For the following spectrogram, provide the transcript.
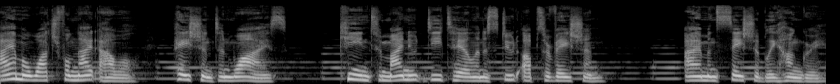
I am a watchful night owl, patient and wise, keen to minute detail and astute observation. I am insatiably hungry.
